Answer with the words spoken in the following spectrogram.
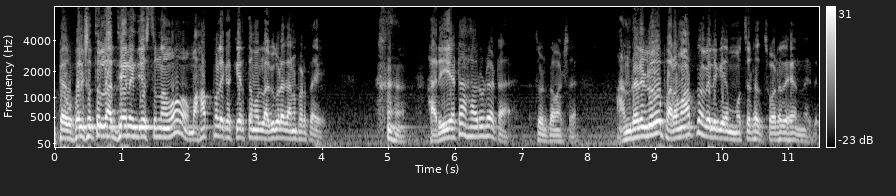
ఇక్కడ ఉపనిషత్తుల్లో అధ్యయనం చేస్తున్నామో మహాత్ముల యొక్క కీర్తనలు అవి కూడా కనపడతాయి. హరి అట హరుడట చూడు తమాషా. అందరిలో పరమాత్మ వెలిగే ముచ్చట చూడరే అన్నాడు.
